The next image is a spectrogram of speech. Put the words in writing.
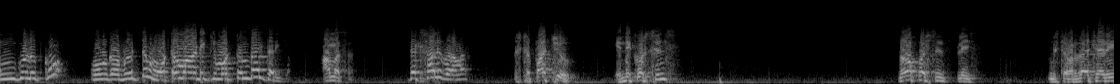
உங்களுக்கும் உங்க வீட்டு மொட்டை மாடிக்கு மட்டும்தான் தெரியும். ஆமா sir that's all your honour mister Pachu any questions no questions please mister Varadachari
